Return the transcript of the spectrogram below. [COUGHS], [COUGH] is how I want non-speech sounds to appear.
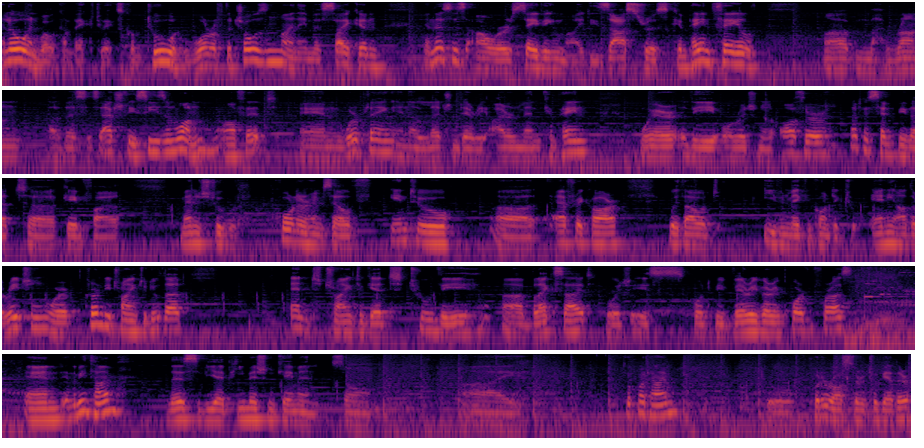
Hello and welcome back to XCOM 2 War of the Chosen. My name is Syken and this is our Saving My Disastrous Campaign Fail um, run. Uh, this is actually season 1 of it and we're playing in a legendary Ironman campaign where the original author that has sent me that uh, game file managed to corner himself into uh, Africa without even making contact to any other region. We're currently trying to do that and trying to get to the uh, black site, which is going to be very, very important for us. And in the meantime, this VIP mission came in, so I took my time to put a roster together,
